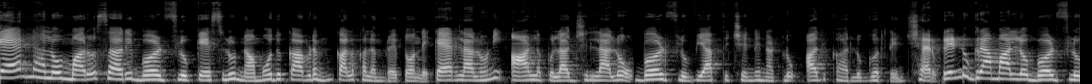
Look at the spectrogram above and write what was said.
కేరళలో మరోసారి బర్డ్ ఫ్లూ కేసులు నమోదు కావడం కలకలం రేపుతోంది. కేరళలోని ఆళ్ళపుల జిల్లాలో బర్డ్ ఫ్లూ వ్యాప్తి చెందినట్లు అధికారులు గుర్తించారు. రెండు గ్రామాల్లో బర్డ్ ఫ్లూ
